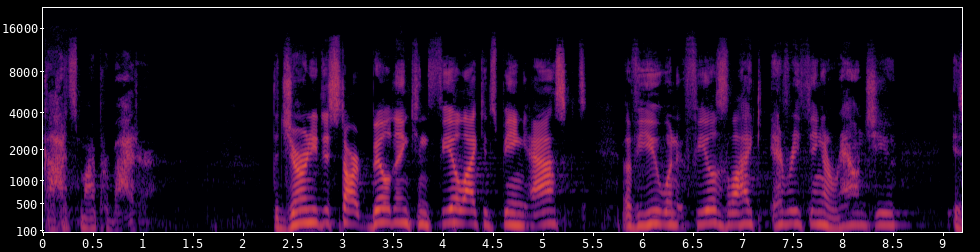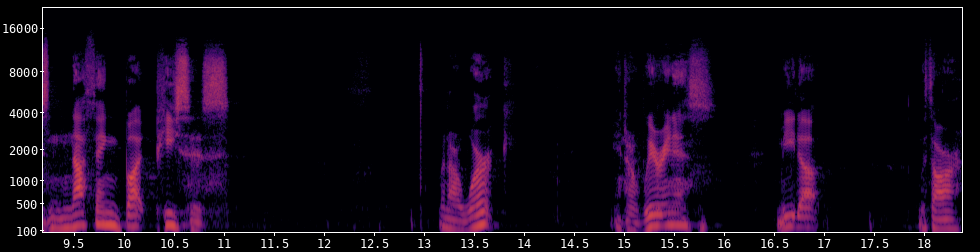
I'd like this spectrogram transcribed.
God is my provider. The journey to start building can feel like it's being asked of you when it feels like everything around you is nothing but pieces. When our work, and our weariness meet up with our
